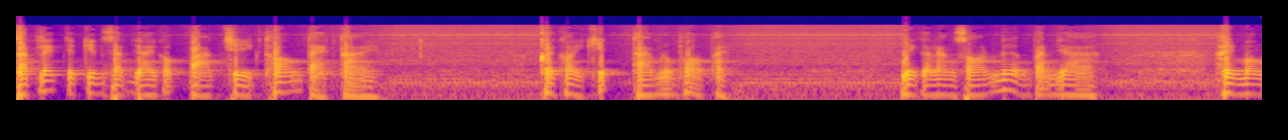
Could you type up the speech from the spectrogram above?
สัตว์เล็กจะกินสัตว์ใหญ่ก็ปากฉีกท้องแตกตาย ค่อยๆคคิดตามหลวงพ่อไป นี่กำลังสอนเรื่องปัญญา ให้มอง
